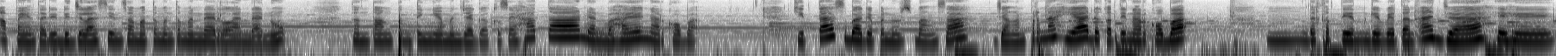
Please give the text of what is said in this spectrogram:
apa yang tadi dijelasin sama teman-teman dari Landanu tentang pentingnya menjaga kesehatan dan bahaya narkoba? Kita sebagai penerus bangsa, jangan pernah ya deketin narkoba. Hmm, deketin gebetan aja, hehe.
